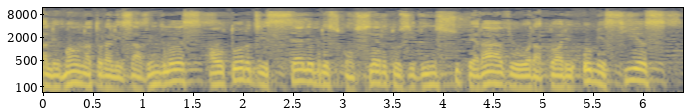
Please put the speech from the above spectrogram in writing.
alemão naturalizado inglês, autor de célebres concertos e do insuperável oratório O Messias,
